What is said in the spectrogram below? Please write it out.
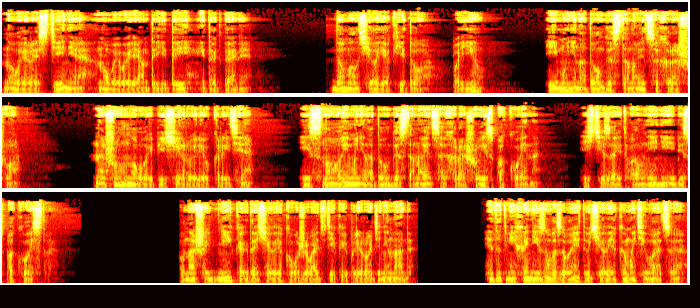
новые растения, новые варианты еды и так далее. Думал человек еду, поел, и ему ненадолго становится хорошо. Нашел новую пещеру или укрытие, и снова ему ненадолго становится хорошо и спокойно, исчезает волнение и беспокойство. В наши дни, когда человеку выживать в дикой природе не надо, этот механизм вызывает у человека мотивацию,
